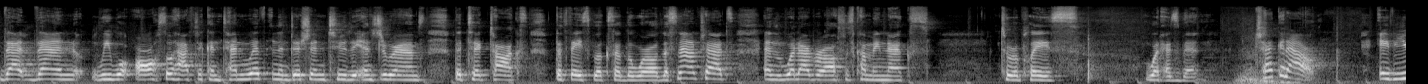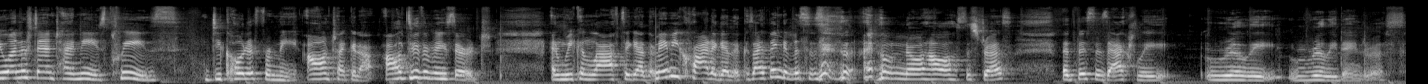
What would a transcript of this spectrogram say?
that then we will also have to contend with in addition to the Instagrams, the TikToks, the Facebooks of the world, the Snapchats, and whatever else is coming next to replace what has been. Check it out. If you understand Chinese, please decode it for me. I'll check it out. I'll do the research and we can laugh together. Maybe cry together because I think this is, I don't know how else to stress that this is actually really, really dangerous.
